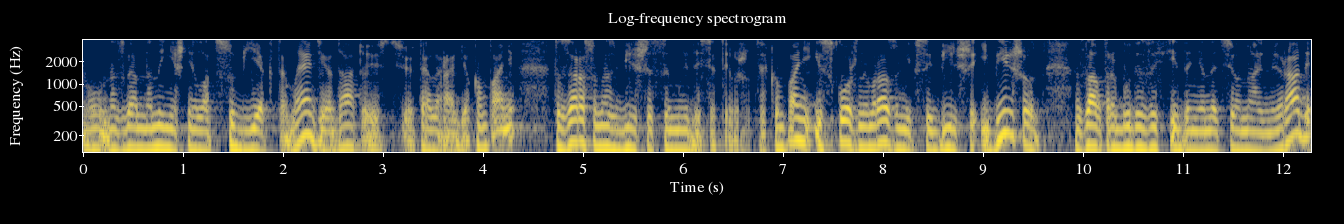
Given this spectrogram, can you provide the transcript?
ну, назвемо на нинішній лад суб'єкта медіа, да, тобто телерадіокомпанії, то зараз у нас більше 70 вже цих компаній, і з кожним разом їх все більше і більше. От завтра буде засідання Національної ради,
